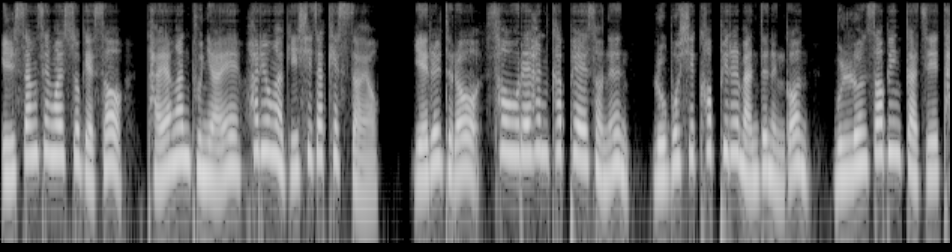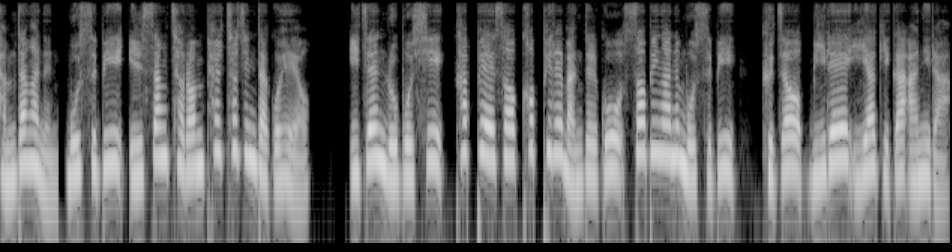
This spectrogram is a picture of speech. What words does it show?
일상생활 속에서 다양한 분야에 활용하기 시작했어요. 예를 들어 서울의 한 카페에서는 로봇이 커피를 만드는 건 물론 서빙까지 담당하는 모습이 일상처럼 펼쳐진다고 해요. 이젠 로봇이 카페에서 커피를 만들고 서빙하는 모습이 그저 미래의 이야기가 아니라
